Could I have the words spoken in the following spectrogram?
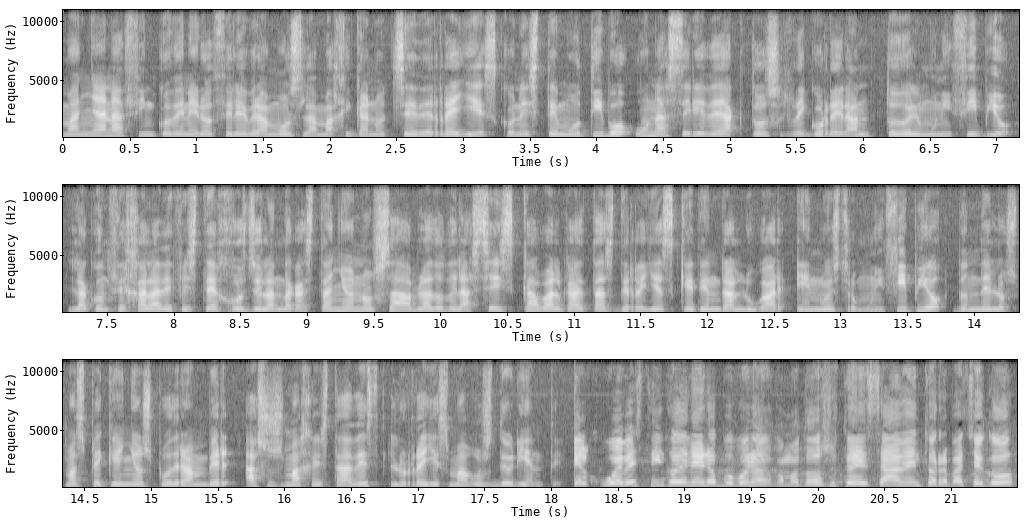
Mañana 5 de enero celebramos la mágica Noche de Reyes. Con este motivo, una serie de actos recorrerán todo el municipio. La concejala de festejos, Yolanda Castaño, nos ha hablado de las seis cabalgatas de Reyes que tendrán lugar en nuestro municipio, donde los más pequeños podrán ver a sus majestades los Reyes Magos de Oriente. El jueves 5 de enero, pues bueno, como todos ustedes saben, Torre Pacheco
